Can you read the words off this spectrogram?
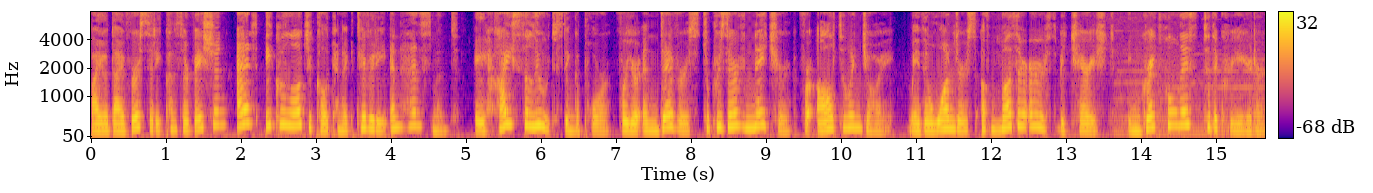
biodiversity conservation, and ecological connectivity enhancement. A high salute, Singapore, for your endeavors to preserve nature for all to enjoy. May the wonders of Mother Earth be cherished in gratefulness to the Creator.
